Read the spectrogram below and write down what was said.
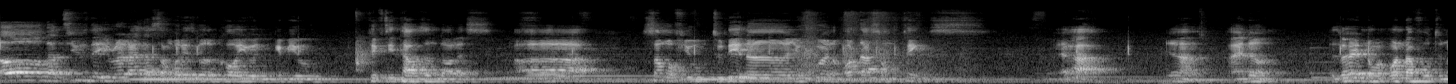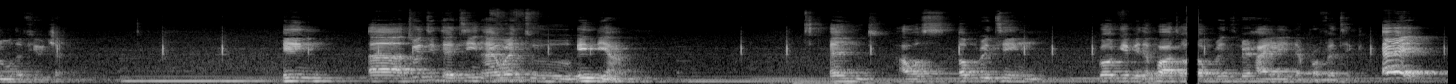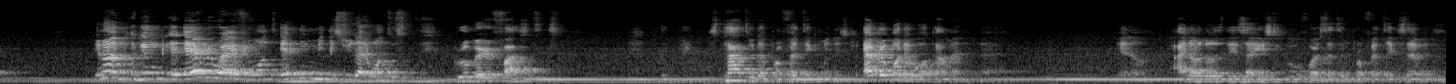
Oh, that Tuesday you realize that somebody is going to call you and give you fifty thousand dollars. Uh, some of you today now you go and order some things. Yeah, yeah, I know. It's very wonderful to know the future. In uh, 2013, I went to India and I was operating. God gave me the power to operate very highly in the prophetic. Hey, you know, again, everywhere if you want any ministry that you want to grow very fast, start with the prophetic ministry. Everybody will come and, uh, you know, I know those days I used to go for a certain prophetic service.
